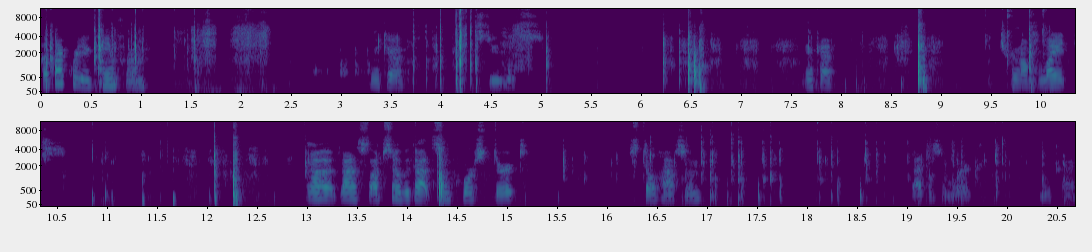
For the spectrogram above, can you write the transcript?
Go back where you came from. Okay. Let's do this. Okay. Turn off lights. Uh, last episode we got some coarse dirt. Still have some. That doesn't work. Okay.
